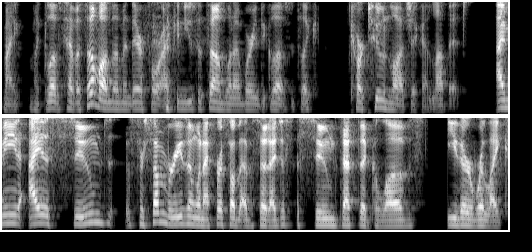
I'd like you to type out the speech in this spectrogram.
my my gloves have a thumb on them and therefore I can use a thumb when I'm wearing the gloves. It's like cartoon logic. I love it. I mean, I assumed, for some reason, when I first saw the episode, I just assumed that the gloves either were like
